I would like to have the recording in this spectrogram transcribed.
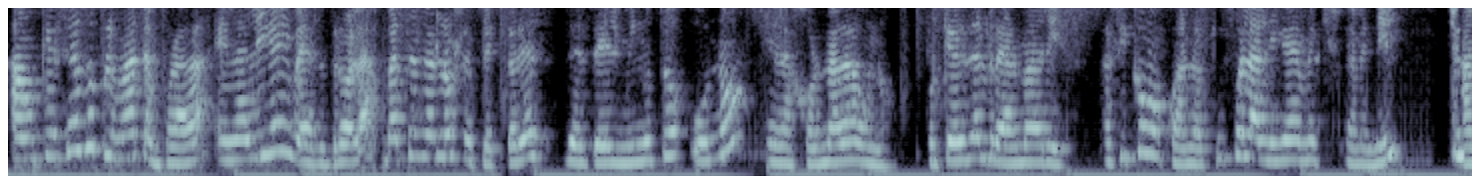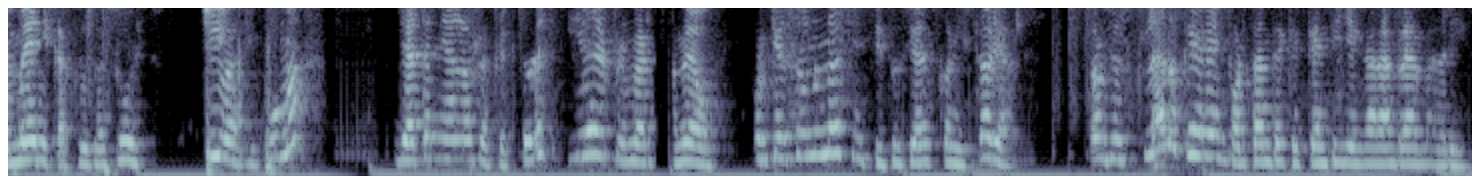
aunque sea su primera temporada, en la Liga Iberdrola va a tener los reflectores desde el minuto 1 en la jornada 1, porque es del Real Madrid. Así como cuando aquí fue la Liga MX femenil, América, Cruz Azul, Chivas y Pumas ya tenían los reflectores y era el primer torneo, porque son unas instituciones con historia. Entonces, claro que era importante que Kenty llegara al Real Madrid.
